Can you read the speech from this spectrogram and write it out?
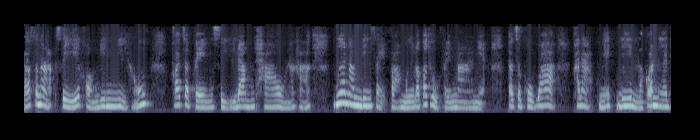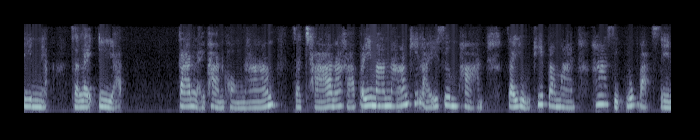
ลักษณะสีของดินเหนียวก็จะเป็นสีดำเทานะคะ เมื่อนำดินใส่ฝ่ามือแล้วก็ถูกไฟมาเนี่ย เราจะพบว่าขนาดเม็ดดินแล้วก็เนื้อดินเนี่ยจะละเอียด การไหลผ่านของน้ำจะช้านะคะ ปริมาณน้ำที่ไหลซึมผ่านจะอยู่ที่ประมาณ 50 ลูกบาศก์เซน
